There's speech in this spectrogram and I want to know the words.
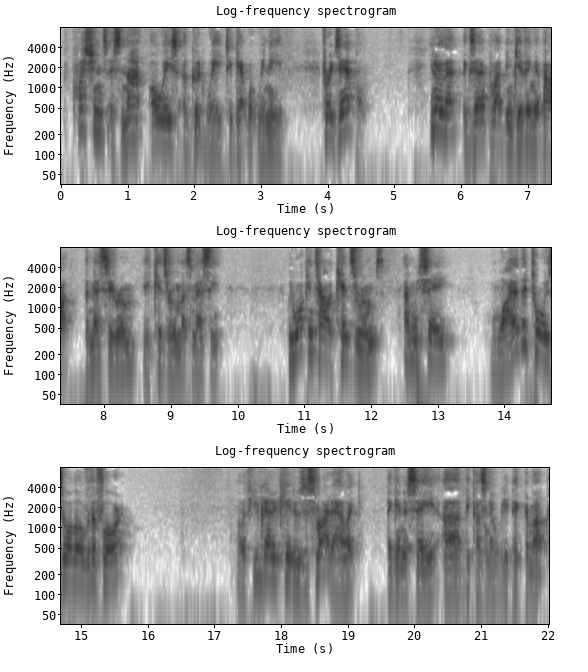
But questions is not always a good way to get what we need. For example, you know that example I've been giving about the messy room, your kid's room is messy? We walk into our kids' rooms and we say, Why are there toys all over the floor? Well, if you've got a kid who's a smart aleck, they're going to say, uh, because nobody picked them up.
